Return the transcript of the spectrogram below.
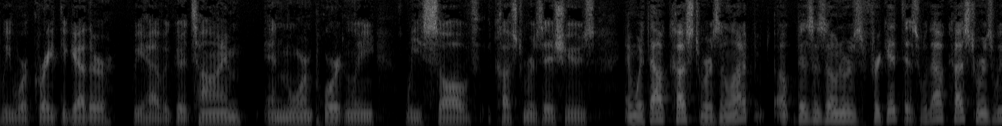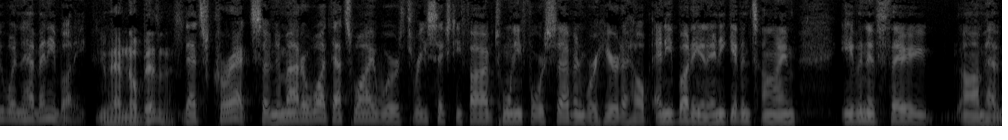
We work great together. We have a good time. And more importantly, we solve customers' issues. And without customers, and a lot of uh, business owners forget this, without customers, we wouldn't have anybody. You have no business. That's correct. So no matter what, that's why we're 365, 24 7. We're here to help anybody at any given time, even if they um, have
